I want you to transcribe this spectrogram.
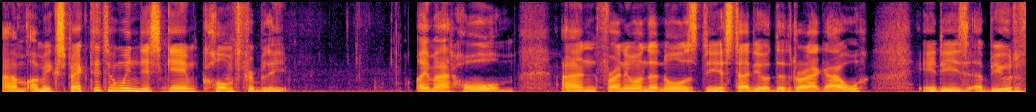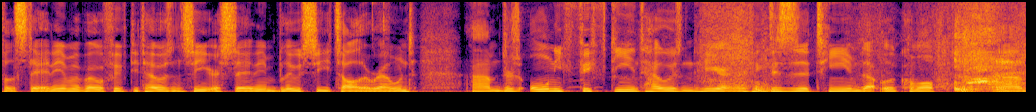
um, I'm expected to win this game comfortably. I'm at home, and for anyone that knows the Estadio de Dragao, it is a beautiful stadium, about 50,000 seater stadium, blue seats all around. Um, there's only 15,000 here, and I think this is a team that will come up, um,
